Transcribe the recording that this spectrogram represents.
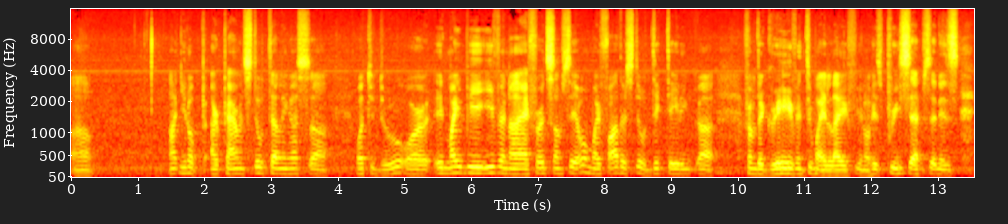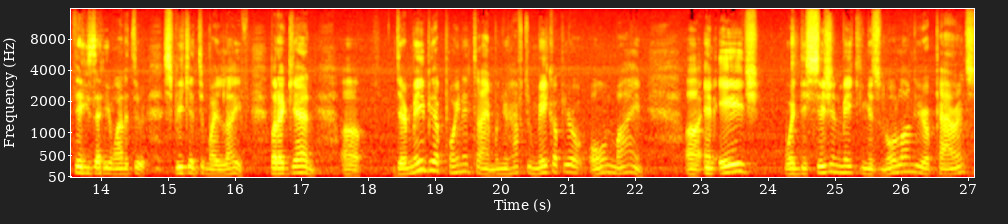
uh, uh, you know, our parents still telling us uh, what to do, or it might be even, uh, I've heard some say, oh, my father's still dictating uh, from the grave into my life, you know, his precepts and his things that he wanted to speak into my life. But again, uh, there may be a point in time when you have to make up your own mind. Uh, an age when decision making is no longer your parents,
